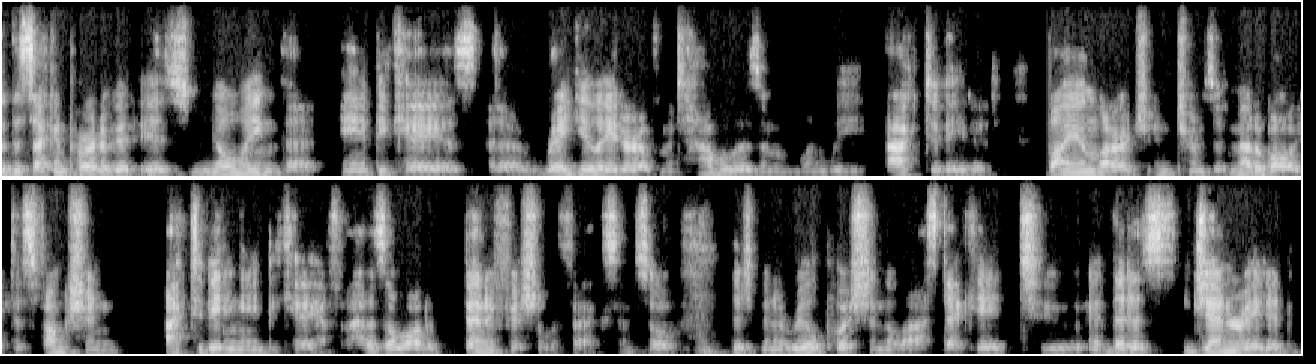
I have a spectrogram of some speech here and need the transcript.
But the second part of it is knowing that AMPK is a regulator of metabolism when we activate it. By and large, in terms of metabolic dysfunction, activating AMPK has a lot of beneficial effects. And so there's been a real push in the last decade to that has generated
